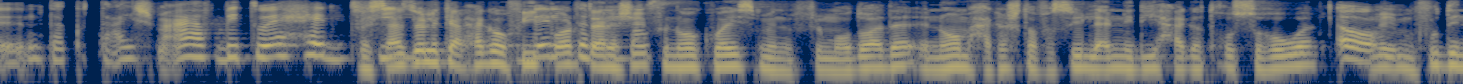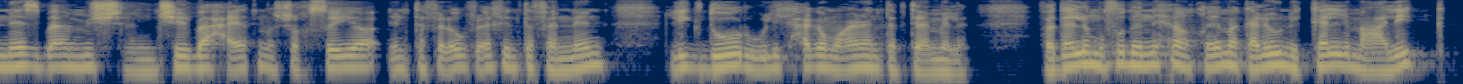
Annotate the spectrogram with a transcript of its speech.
أنت كنت عايش معاها في بيت واحد، بس عايز في أقول لِك على حاجة وفي في أنا شايف النُص. هو كويس من في الموضوع ده، إن هو ما حكاش تفاصيل لإن دي حاجة تخُصّه هو، آه. المفروض الناس بقى مش هنشير بقى حياتنا الشخصية، أنت في الأول وفي الآخر أنت فنان، ليك دور وليك حاجة معيّنة أنت بتعملها، فده اللي المفروض إن إحنا نقيّمك عليه ونتكلم عليك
